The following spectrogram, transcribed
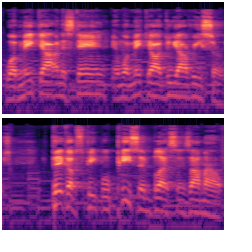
will make y'all understand and will make y'all do y'all research. Big ups, people. Peace and blessings. I'm out.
